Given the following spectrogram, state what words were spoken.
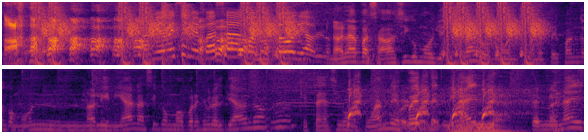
A mí a veces me pasa cuando juego Diablo. No le ha pasado así como que, claro, como cuando estáis jugando como un no lineal, así como por ejemplo el Diablo, que estáis así como jugando y después termináis, termináis,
